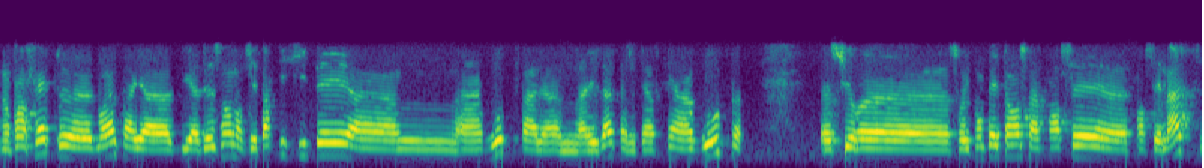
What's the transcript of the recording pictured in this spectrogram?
donc en fait, moi, il y a, il y a deux ans, donc j'ai participé à, un- à un groupe, enfin, à la- l'ESA, j'étais inscrit à un groupe euh, sur euh, sur les compétences français euh, français maths.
